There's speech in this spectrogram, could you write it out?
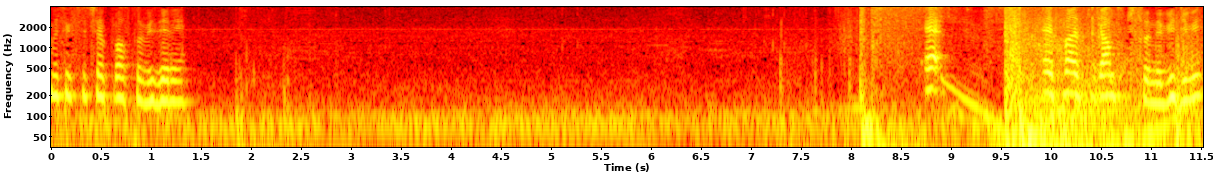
мислих си, че е просто видение. Е! Е, това е ганто, че са невидими.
